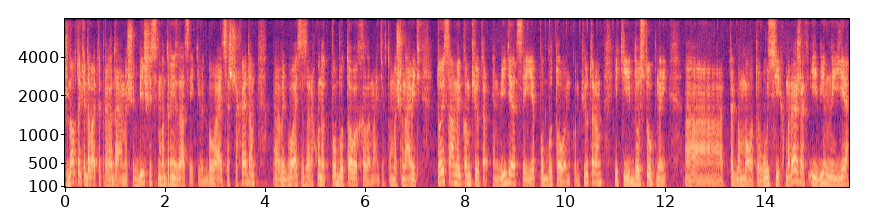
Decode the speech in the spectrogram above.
Знов таки, давайте пригадаємо, що більшість модернізацій, які відбуваються з шахедом, е, відбувається за рахунок побутових елементів, тому що навіть той самий комп'ютер Nvidia це є побутовим комп'ютером, який доступний, е, так би мовити, в усіх мережах, і він не є.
